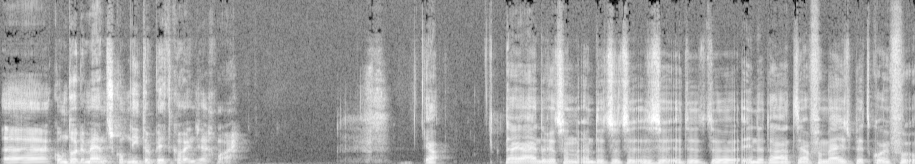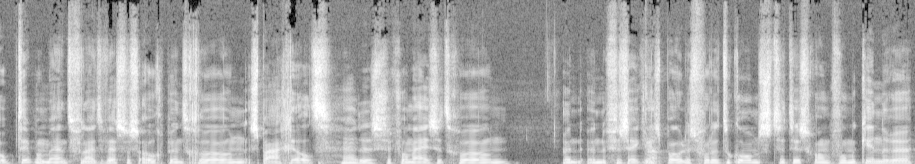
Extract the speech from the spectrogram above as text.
eh, komt door de mens, komt niet door Bitcoin, zeg maar. Ja. Nou ja, en er is een, inderdaad. Ja, voor mij is Bitcoin voor, op dit moment vanuit westers oogpunt gewoon spaargeld. Hè? Dus voor mij is het gewoon een, een verzekeringspolis voor de toekomst. Het is gewoon voor mijn kinderen.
